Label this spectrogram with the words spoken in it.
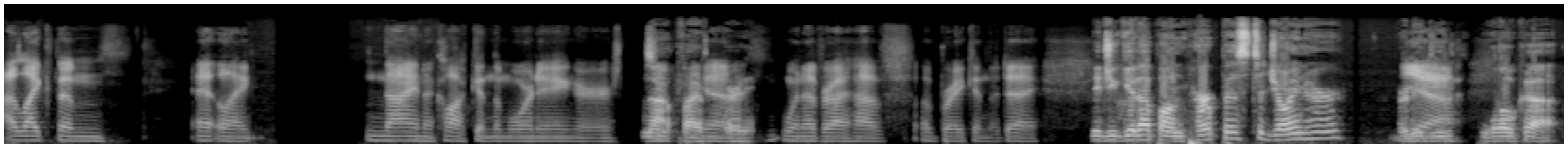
I like them at like nine o'clock in the morning or Not 5:30. whenever I have a break in the day. Did you get up on purpose to join her? Or did Yeah. you woke up?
